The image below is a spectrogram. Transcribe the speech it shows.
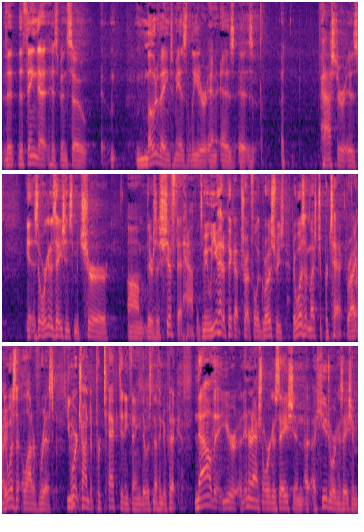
The, the thing that has been so motivating to me as a leader and as, as a pastor is as organizations mature um, there's a shift that happens. I mean, when you had a pickup truck full of groceries, there wasn't much to protect, right? right. There wasn't a lot of risk. You weren't trying to protect anything. There was nothing to protect. Now that you're an international organization, a, a huge organization,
